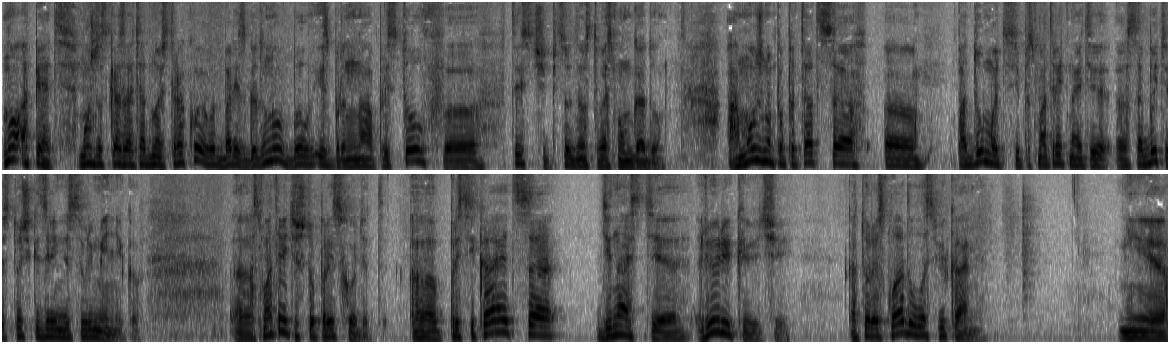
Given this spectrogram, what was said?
Но опять, можно сказать одной строкой, вот Борис Годунов был избран на престол в 1598 э, году. А можно попытаться э, подумать и посмотреть на эти э, события с точки зрения современников. Э, смотрите, что происходит. Э, пресекается династия Рюриковичей, которая складывалась веками. Не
